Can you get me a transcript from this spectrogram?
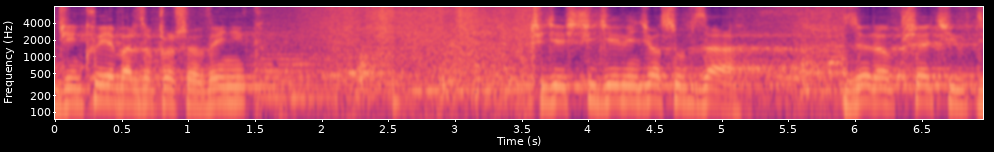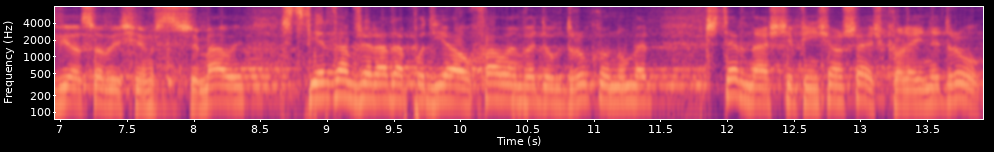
Dziękuję bardzo. Proszę o wynik. 39 osób za, 0 przeciw, dwie osoby się wstrzymały. Stwierdzam, że Rada podjęła uchwałę według druku numer 1456. Kolejny druk.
